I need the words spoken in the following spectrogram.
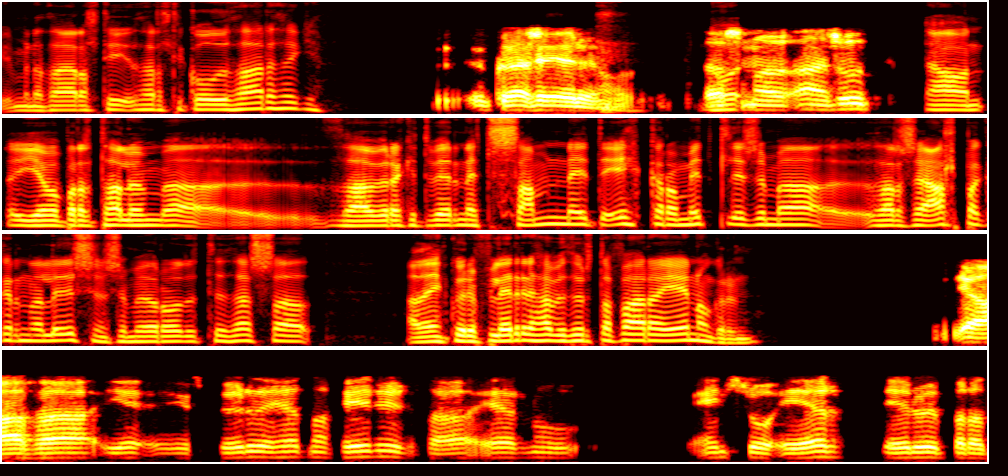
ég meina það er allt í, það er í góðu þar eða ekki Hvað segir þú? Það er svona aðeins út. Já, ég var bara að tala um að það hefur ekkert verið neitt samneiti ykkar á milli sem að, það er að segja alpakarina liðsin sem hefur róðið til þess að, að einhverju fleiri hafi þurft að fara í einangrun. Já, það, ég, ég spurði hérna fyrir, það er nú eins og er, eru við bara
